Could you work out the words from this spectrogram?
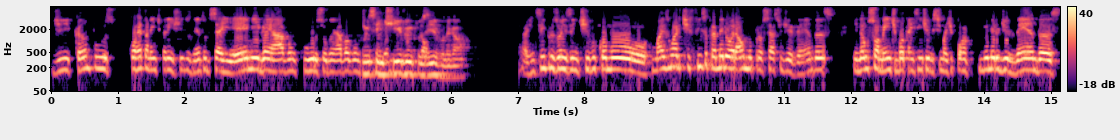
de campos corretamente preenchidos dentro do CRM ganhava um curso, ganhava algum tipo um incentivo, inclusive, legal. A gente sempre usou incentivo como mais um artifício para melhorar o meu processo de vendas e não somente botar incentivo em cima de porra, número de vendas,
